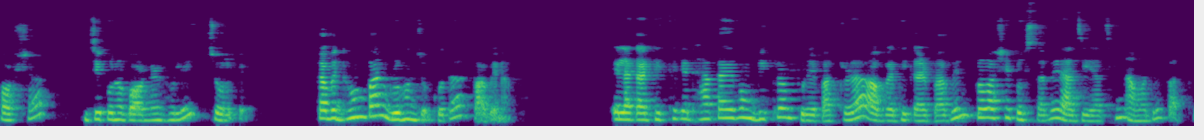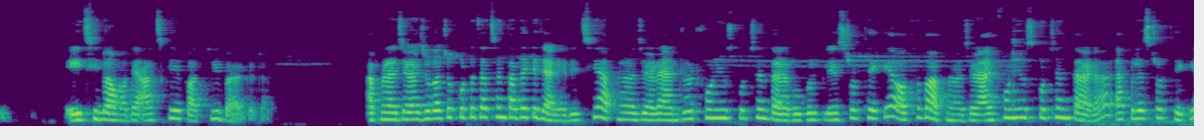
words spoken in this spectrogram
ফর্সা যে কোনো বর্ণের হলেই চলবে। তবে ধূমপান গ্রহণযোগ্যতা পাবে না। এলাকার দিক থেকে ঢাকা এবং বিক্রমপুরের পাত্ররা অগ্রাধিকার পাবেন। প্রবাসী প্রস্তাবে রাজি আছেন আমাদের পাত্রী। এই ছিল আমাদের আজকের পাত্রী বায়োডাটা। আপনারা যারা যোগাযোগ করতে চাচ্ছেন তাদেরকে জানিয়ে দিচ্ছি, আপনারা যারা অ্যান্ড্রয়েড ফোন ইউজ করছেন তারা গুগল প্লে স্টোর থেকে, অথবা আপনারা যারা আইফোন ইউজ করছেন তারা অ্যাপেল স্টোর থেকে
